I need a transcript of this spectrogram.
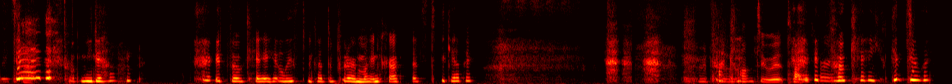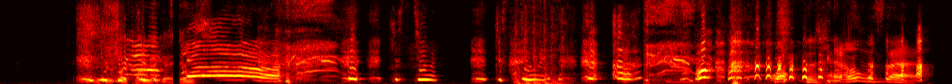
Everyone's dead. Put me down. It's okay. At least we got to put our Minecraft beds together. I can't do it, Typho. It's okay. You can do it. This is like Hunger Games. Just do it. Just do it. What the hell was that?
